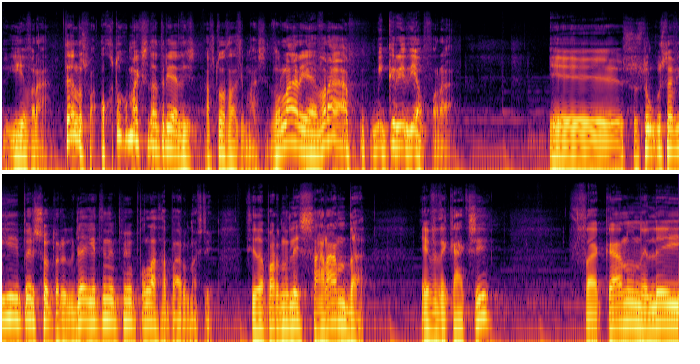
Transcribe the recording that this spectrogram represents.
ή ευρώ. Τέλος πάντων, 8,63 δις. Αυτό θα θυμάσαι. Δολάρια, ευρώ, μικρή διαφορά. Ε, Στους Τούρκους θα βγει περισσότερη δουλειά γιατί είναι πιο πολλά θα πάρουν αυτοί. Αυτοί θα πάρουν, λέει, 40 F16. Θα κάνουν, λέει,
